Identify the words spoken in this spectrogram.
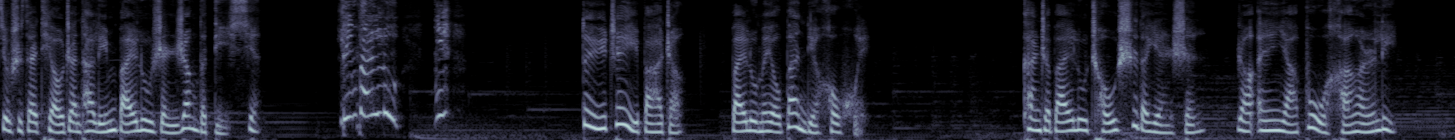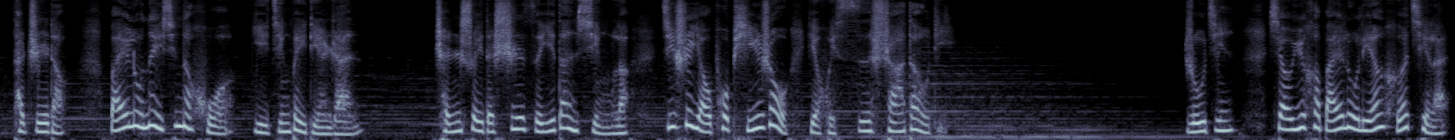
就是在挑战他林白露忍让的底线。林白露，你对于这一巴掌。白露没有半点后悔，看着白露仇视的眼神，让恩雅不寒而栗。他知道白露内心的火已经被点燃，沉睡的狮子一旦醒了，即使咬破皮肉，也会厮杀到底。如今小鱼和白露联合起来，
